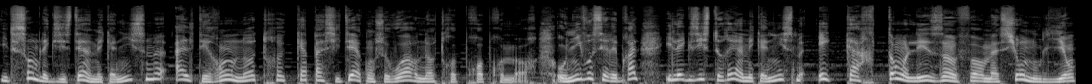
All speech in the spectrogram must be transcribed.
il semble exister un mécanisme altérant notre capacité à concevoir notre propre mort. Au niveau cérébral, il existerait un mécanisme écartant les informations nous liant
